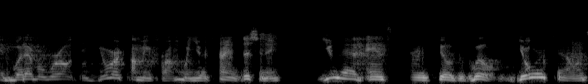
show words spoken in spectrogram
in whatever world that you're coming from when you're transitioning, you have ancillary skills as well. Your challenge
